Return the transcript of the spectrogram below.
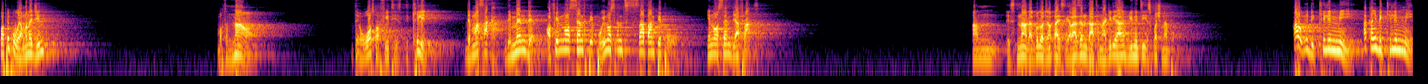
But people were managing. But now, the worst of it is the killing, the massacre, the mending of innocent people, innocent certain people, innocent Biafrans. And it's now that Goodluck Jonathan is realizing that Nigeria unity is questionable. How will you be killing me? How can you be killing me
